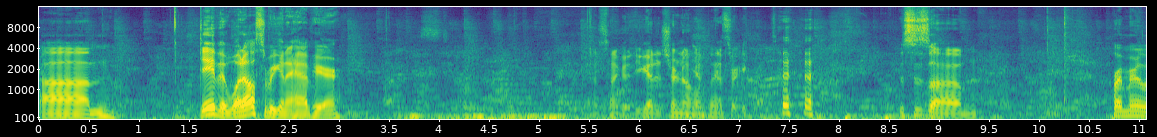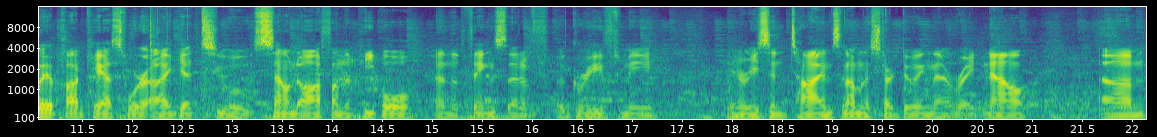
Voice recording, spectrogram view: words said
Um, David, what else are we gonna have here? That's not good. You got to turn the whole thing. That's right. This is um, primarily a podcast where I get to sound off on the people and the things that have aggrieved me in recent times, and I'm going to start doing that right now. Um,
